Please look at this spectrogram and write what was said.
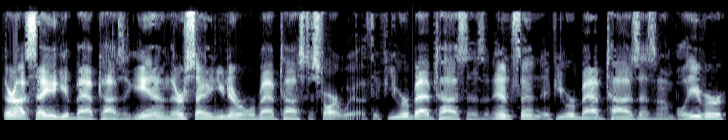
they're not saying get baptized again. They're saying you never were baptized to start with. If you were baptized as an infant, if you were baptized as an unbeliever,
